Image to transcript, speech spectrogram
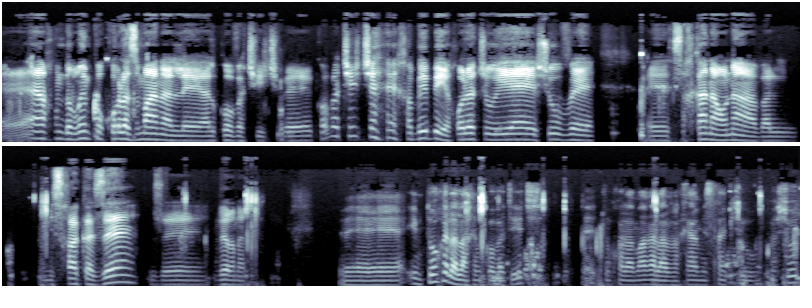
אה, אנחנו מדברים פה כל הזמן על, אה, על קובצ'יץ', וקובצ'יץ', אה, חביבי, יכול להיות שהוא יהיה שוב שחקן העונה, אבל המשחק הזה זה ורנר. אם טוחל הלך עם קובצ'יץ', טוחל אמר עליו אחרי המשחק שהוא פשוט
